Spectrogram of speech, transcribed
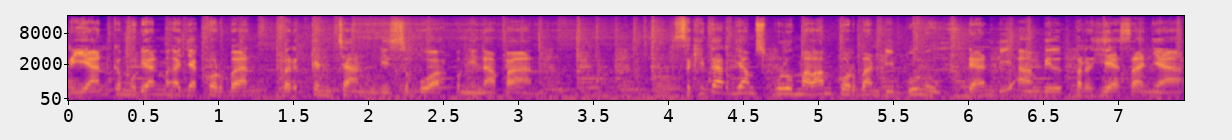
Rian kemudian mengajak korban berkencan di sebuah penginapan. Sekitar jam 10 malam korban dibunuh dan diambil perhiasannya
